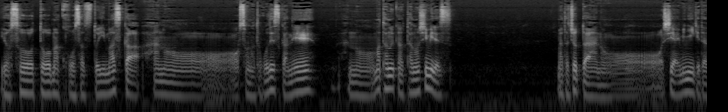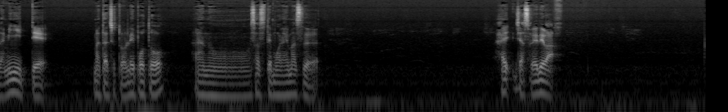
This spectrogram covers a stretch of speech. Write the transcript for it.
予想と、まあ、考察といいますか、あのー、そんなとこですかね。あのー、まあ、とにかく楽しみです。またちょっとあのー、試合見に行けたら見に行って、またちょっとレポート、あの、させてもらいます。はい、じゃあそれでは。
